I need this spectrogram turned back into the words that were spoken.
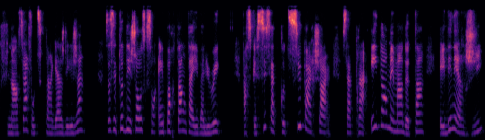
financières? Faut-tu que tu engages des gens? Ça, c'est toutes des choses qui sont importantes à évaluer. Parce que si ça te coûte super cher, ça te prend énormément de temps et d'énergie,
